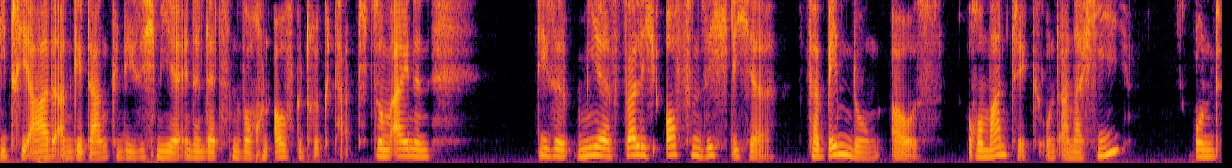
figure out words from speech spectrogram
die Triade an Gedanken, die sich mir in den letzten Wochen aufgedrückt hat. Zum einen diese mir völlig offensichtliche Verbindung aus Romantik und Anarchie und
